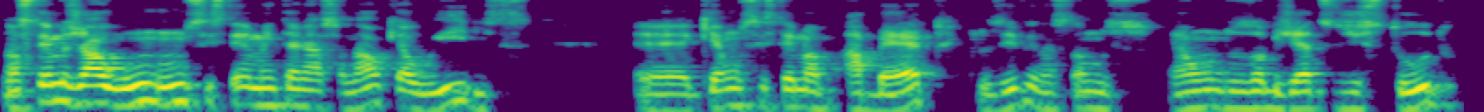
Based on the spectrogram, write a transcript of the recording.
Nós temos já algum, um sistema internacional, que é o IRIS, é, que é um sistema aberto, inclusive, nós estamos, é um dos objetos de estudo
